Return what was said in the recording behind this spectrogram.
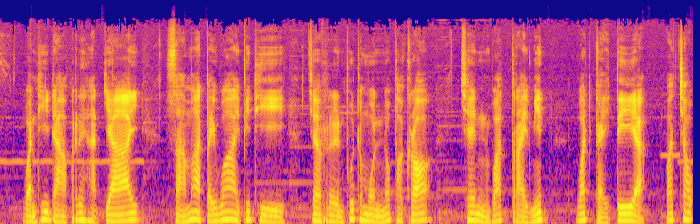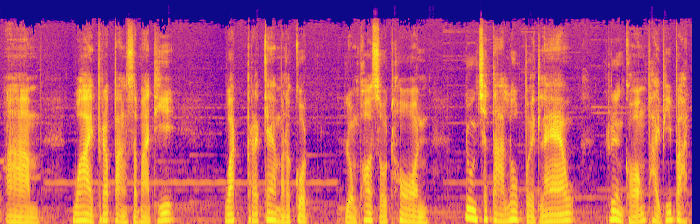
ๆวันที่ดาวพฤหัสย้าย สามารถไปไหว้พิธีเจริญพุทธมนต์นพเคราะห์ เช่น วัดไตรมิตร วัดไก่เตี้ย วัดเจ้าอาม ไหว้พระปางสมาธิ วัดพระแก้วมรกต หลวงพ่อโสธร ดวงชะตาโลกเปิดแล้ว เรื่องของภัยพิบัติ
